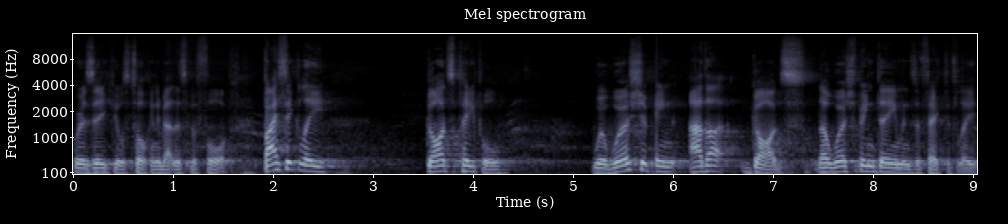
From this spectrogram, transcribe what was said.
where Ezekiel's talking about this before. Basically, God's people were worshipping other gods, they were worshipping demons effectively,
